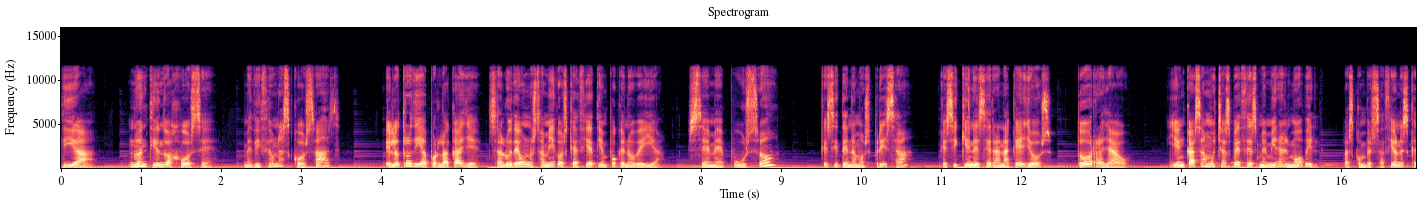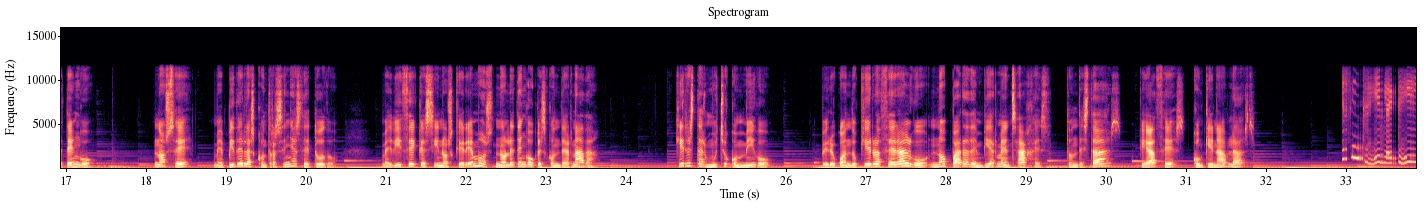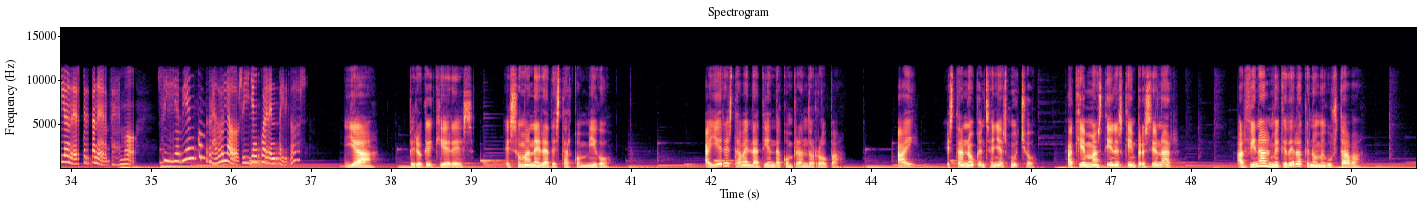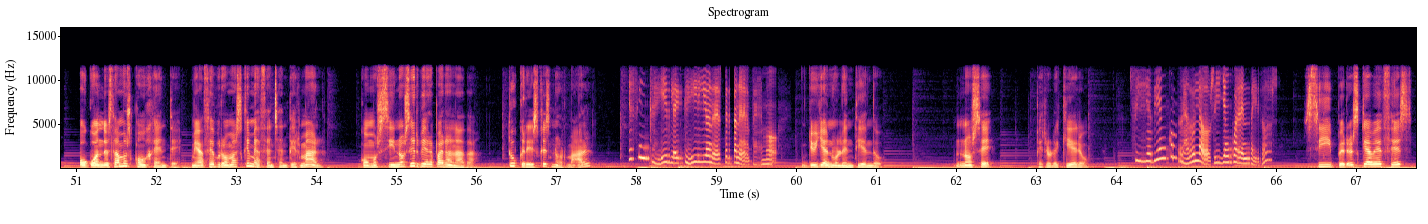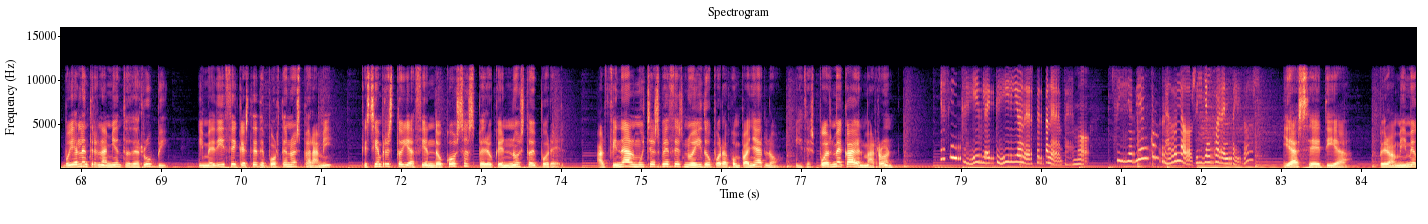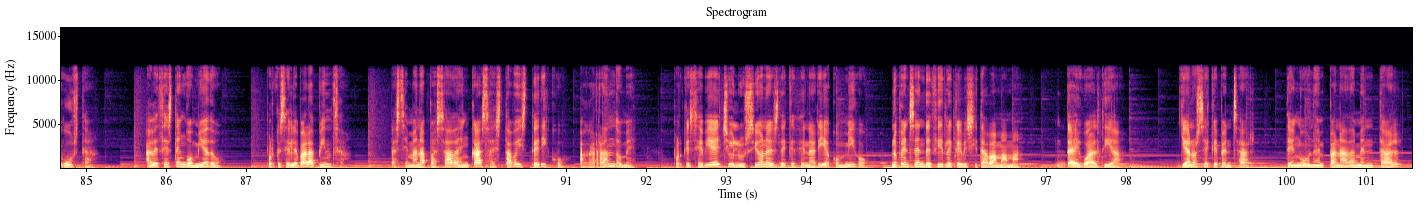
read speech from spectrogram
Tía, no entiendo a José. ¿Me dice unas cosas? El otro día por la calle saludé a unos amigos que hacía tiempo que no veía. ¿Se me puso? Que si tenemos prisa, que si quiénes eran aquellos, todo rayado. Y en casa muchas veces me mira el móvil, las conversaciones que tengo. No sé, me pide las contraseñas de todo. Me dice que si nos queremos no le tengo que esconder nada. Quiere estar mucho conmigo, pero cuando quiero hacer algo no para de enviar mensajes. ¿Dónde estás? ¿Qué haces? ¿Con quién hablas? Ya, pero ¿qué quieres? Es su manera de estar conmigo. Ayer estaba en la tienda comprando ropa. Ay, esta no, que enseñas mucho. ¿A quién más tienes que impresionar? Al final me quedé la que no me gustaba. O cuando estamos con gente, me hace bromas que me hacen sentir mal, como si no sirviera para nada. ¿Tú crees que es normal? Yo ya no le entiendo. No sé, pero le quiero. Sí, pero es que a veces voy al entrenamiento de rugby y me dice que este deporte no es para mí, que siempre estoy haciendo cosas pero que no estoy por él. Al final muchas veces no he ido por acompañarlo y después me cae el marrón. Ya sé, tía, pero a mí me gusta. A veces tengo miedo, porque se le va la pinza. La semana pasada en casa estaba histérico, agarrándome, porque se había hecho ilusiones de que cenaría conmigo. No pensé en decirle que visitaba a mamá. Da igual, tía. Ya no sé qué pensar. Tengo una empanada mental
